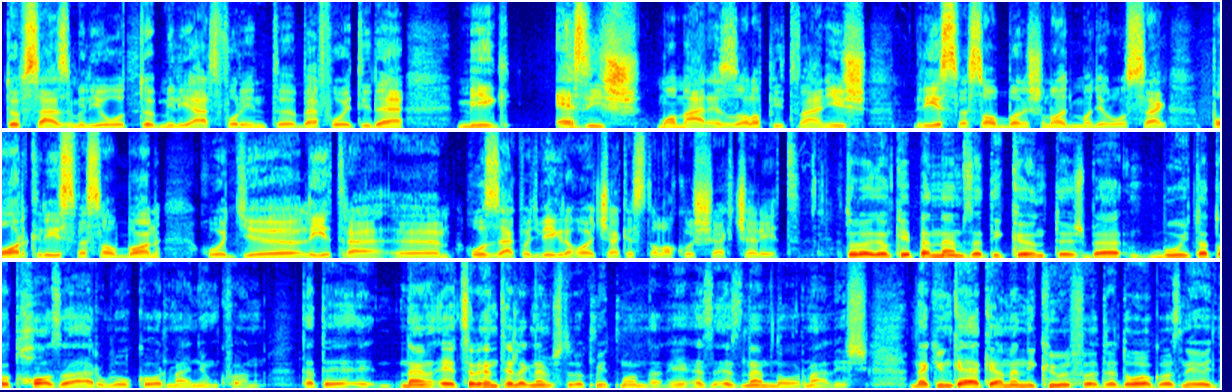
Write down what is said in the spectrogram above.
több százmillió, több milliárd forint befolyt ide, még ez is, ma már ez az alapítvány is részt vesz abban, és a Nagy Magyarország Park részt vesz abban, hogy létre hozzák, vagy végrehajtsák ezt a lakosság cserét. Tulajdonképpen nemzeti köntösbe bújtatott hazaáruló kormányunk van. Tehát nem, egyszerűen tényleg nem is tudok mit mondani, ez, ez nem normális. Nekünk el kell menni külföldre dolgozni, hogy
